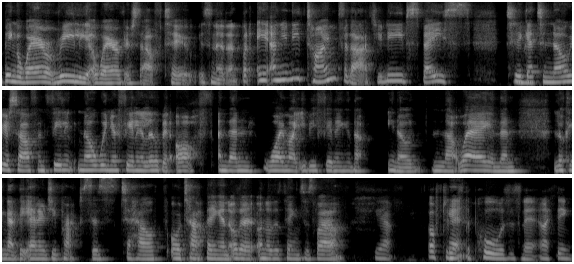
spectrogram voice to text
being aware, really aware of yourself too, isn't it? And but and you need time for that. You need space to mm-hmm. get to know yourself and feeling know when you're feeling a little bit off and then why might you be feeling that you know in that way and then looking at the energy practices to help or tapping and other and other things as well. Yeah. Often yeah. it's the pause isn't it? And i think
